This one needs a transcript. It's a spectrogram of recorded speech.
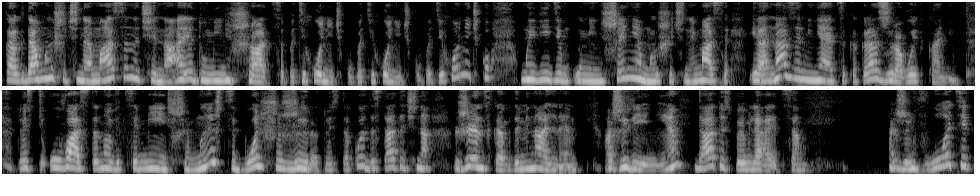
Когда мышечная масса начинает уменьшаться потихонечку, потихонечку, потихонечку, мы видим уменьшение мышечной массы, и она заменяется как раз жировой тканью. То есть у вас становится меньше мышц и больше жира. То есть такое достаточно женское абдоминальное ожирение, да, то есть появляется животик,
